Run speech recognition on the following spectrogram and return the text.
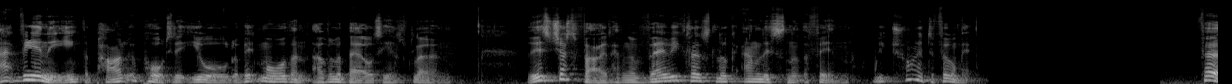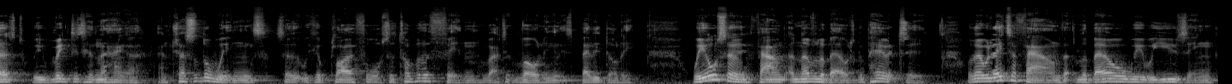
At VNE, the pilot reported it yawled a bit more than other Libelles he has flown. This justified having a very close look and listen at the fin. We tried to film it. First, we rigged it in the hangar and trestled the wings so that we could apply a force to the top of the fin without it rolling in its belly dolly. We also found another Libelle to compare it to, although we later found that the Libelle we were using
